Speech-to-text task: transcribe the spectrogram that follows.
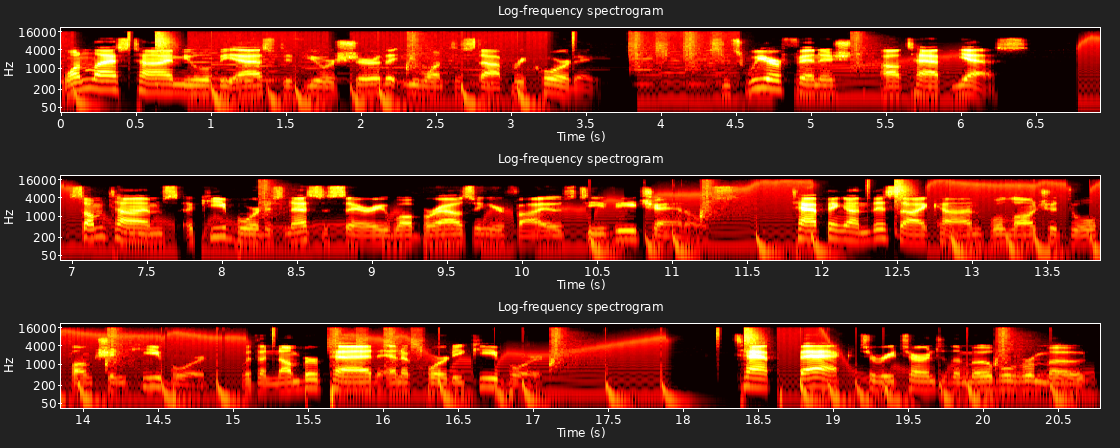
One last time, you will be asked if you are sure that you want to stop recording. Since we are finished, I'll tap Yes. Sometimes, a keyboard is necessary while browsing your FiOS TV channels. Tapping on this icon will launch a dual-function keyboard with a number pad and a QWERTY keyboard. Tap back to return to the mobile remote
